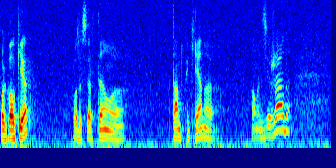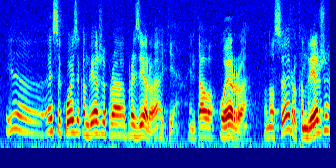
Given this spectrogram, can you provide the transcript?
foi qualquer, pode ser tão, uh, tanto pequeno como desejado. E essa coisa converge para zero uh, aqui. Então, o erro, o nosso erro converge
